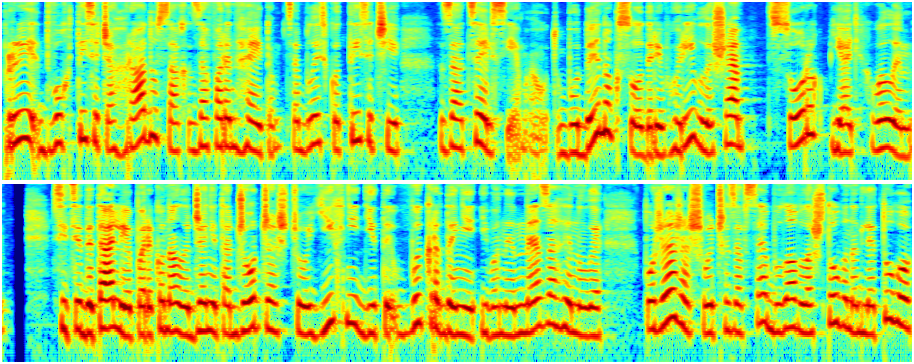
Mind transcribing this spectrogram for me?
при 2000 градусах за Фаренгейтом. Це близько тисячі за Цельсієм. А от будинок содерів горів лише 45 хвилин. Всі ці деталі переконали Дженні та Джорджа, що їхні діти викрадені і вони не загинули. Пожежа швидше за все була влаштована для того,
